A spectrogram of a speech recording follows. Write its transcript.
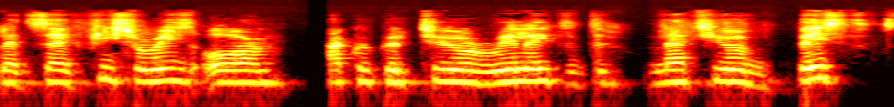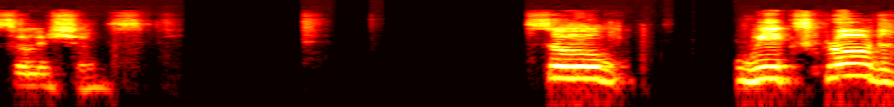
let's say, fisheries or aquaculture related nature-based solutions. So we explored,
